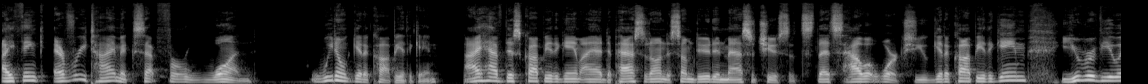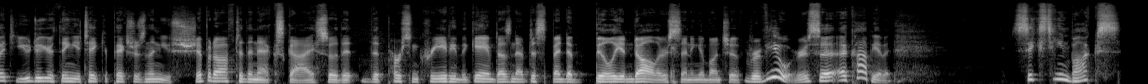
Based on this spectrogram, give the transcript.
I think every time except for one, we don't get a copy of the game. I have this copy of the game. I had to pass it on to some dude in Massachusetts. That's how it works. You get a copy of the game, you review it, you do your thing, you take your pictures, and then you ship it off to the next guy so that the person creating the game doesn't have to spend a billion dollars sending a bunch of reviewers a, a copy of it. 16 bucks?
